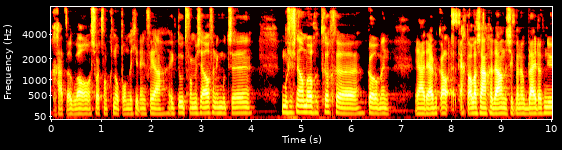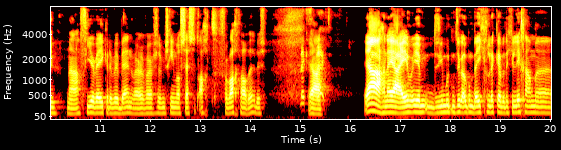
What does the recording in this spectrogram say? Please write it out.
gaat ook wel een soort van knop omdat je denkt van, ja, ik doe het voor mezelf en ik moet, ik moet zo snel mogelijk terugkomen. en ja, daar heb ik al echt alles aan gedaan. Dus ik ben ook blij dat ik nu na vier weken er weer ben, waar, waar ze misschien wel zes tot acht verwacht hadden. Dus Lekker ja. Ja, nou ja, je, je, je moet natuurlijk ook een beetje geluk hebben dat je lichaam eh,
